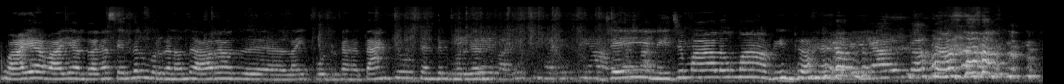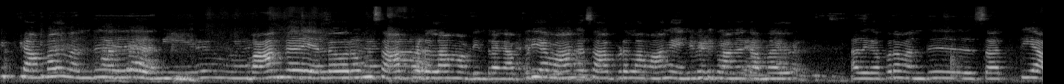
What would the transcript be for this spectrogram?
வாயா வாயான்றாங்க. செந்தில் முருகன் வந்து ஆறாவது லைக் போட்டிருக்காங்க. Thank you Senthil Murugan. ஜெய் நிஜமாலுமா அப்படின்றாங்க. கமல் வந்து வாங்க எல்லோரும் சாப்பிடலாம் அப்படின்றாங்க. அப்படியா வாங்க சாப்பிடலாம். வாங்க எங்க வீட்டுக்கு வாங்க கமல். அதுக்கப்புறம் வந்து சத்யா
